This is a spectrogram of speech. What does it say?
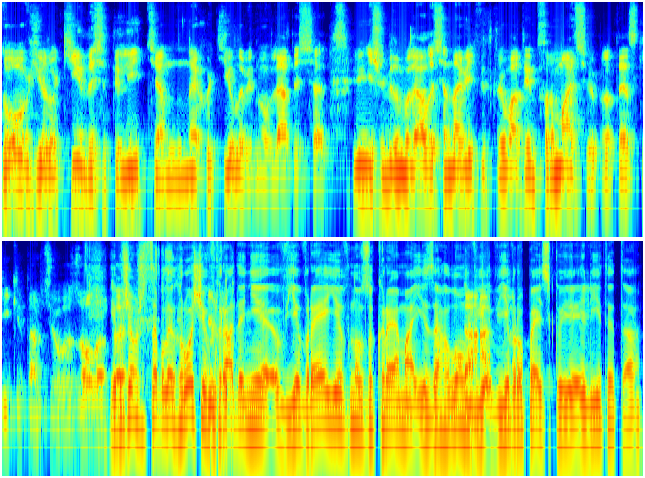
довгі роки, десятиліття не хотіла відмовлятися, вірніше відмовлялася навіть відкривати інформацію про те, скільки там цього золота. І причому що це були гроші вкрадені в євреїв, ну зокрема, і загалом в, Так. в європейської еліти та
